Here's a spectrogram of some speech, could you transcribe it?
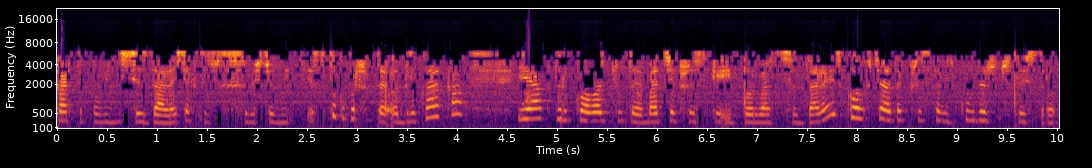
kartę, powinniście znaleźć, jak chcecie sobie ściągnąć. Jest tylko potrzebna od drukarka. Jak drukować, tutaj macie wszystkie informacje dalej, tylko chciałam tak przedstawić główne rzeczy tej strony.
